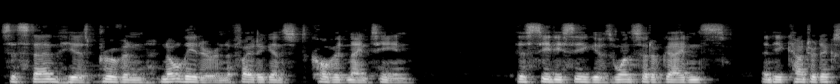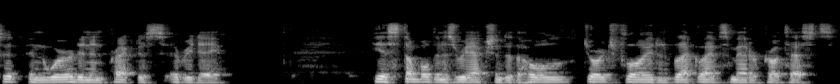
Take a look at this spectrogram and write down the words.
Since then, he has proven no leader in the fight against COVID 19. His CDC gives one set of guidance, and he contradicts it in word and in practice every day. He has stumbled in his reaction to the whole George Floyd and Black Lives Matter protests.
